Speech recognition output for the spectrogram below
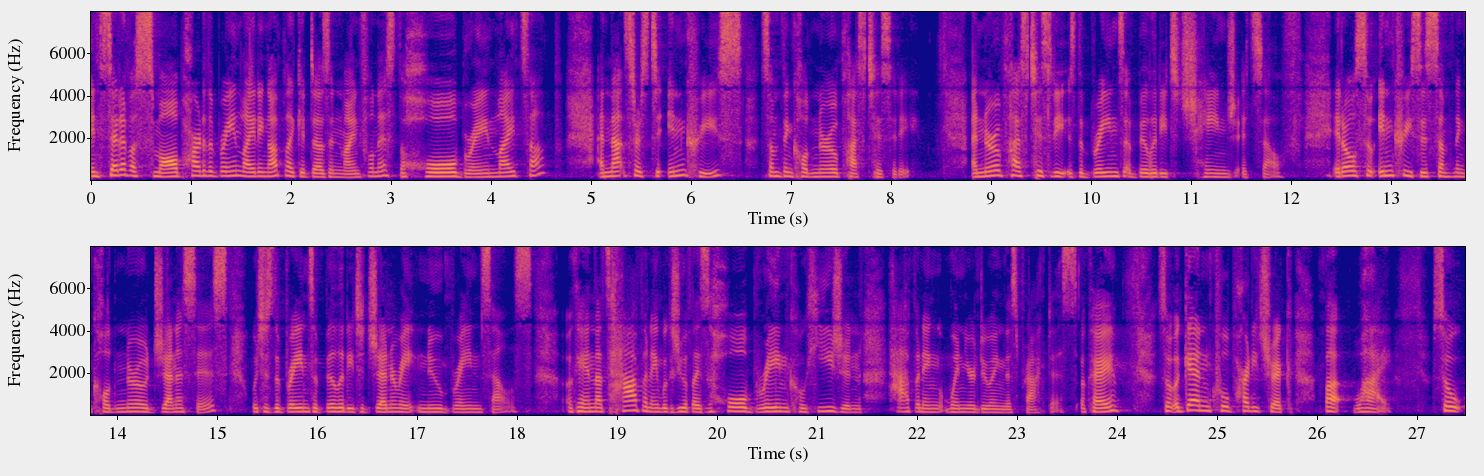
Instead of a small part of the brain lighting up like it does in mindfulness, the whole brain lights up. And that starts to increase something called neuroplasticity. And neuroplasticity is the brain's ability to change itself. It also increases something called neurogenesis, which is the brain's ability to generate new brain cells. Okay, and that's happening because you have this whole brain cohesion happening when you're doing this practice. Okay, so again, cool party trick, but why? So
